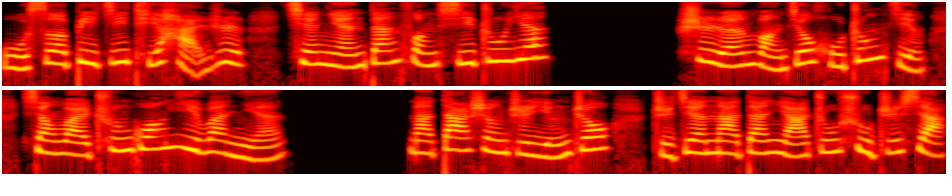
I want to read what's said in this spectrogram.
五色碧鸡啼海日，千年丹凤吸珠烟。世人往究湖中景，向外春光亿万年。”那大圣至瀛洲，只见那丹崖诸树之下，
